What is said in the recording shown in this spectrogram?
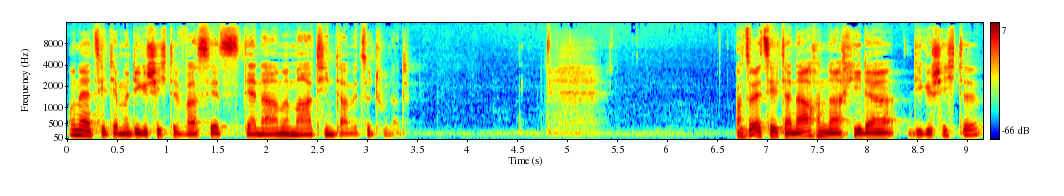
Und dann erzählt jemand die Geschichte, was jetzt der Name Martin damit zu tun hat. Und so erzählt dann nach und nach jeder die Geschichte.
